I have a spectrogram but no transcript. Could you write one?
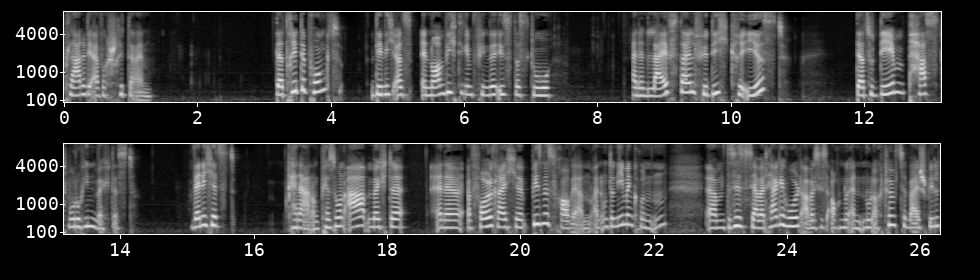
Plane dir einfach Schritte ein. Der dritte Punkt, den ich als enorm wichtig empfinde, ist, dass du einen Lifestyle für dich kreierst, der zu dem passt, wo du hin möchtest. Wenn ich jetzt, keine Ahnung, Person A möchte eine erfolgreiche Businessfrau werden, ein Unternehmen gründen, ähm, das ist sehr weit hergeholt, aber das ist auch nur ein 0815 Beispiel,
